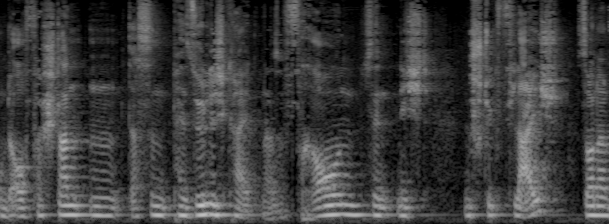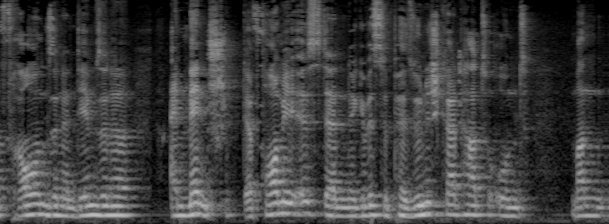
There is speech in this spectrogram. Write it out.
und auch verstanden, das sind Persönlichkeiten. Also Frauen sind nicht ein Stück Fleisch, sondern Frauen sind in dem Sinne ein Mensch, der vor mir ist, der eine gewisse Persönlichkeit hat und man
